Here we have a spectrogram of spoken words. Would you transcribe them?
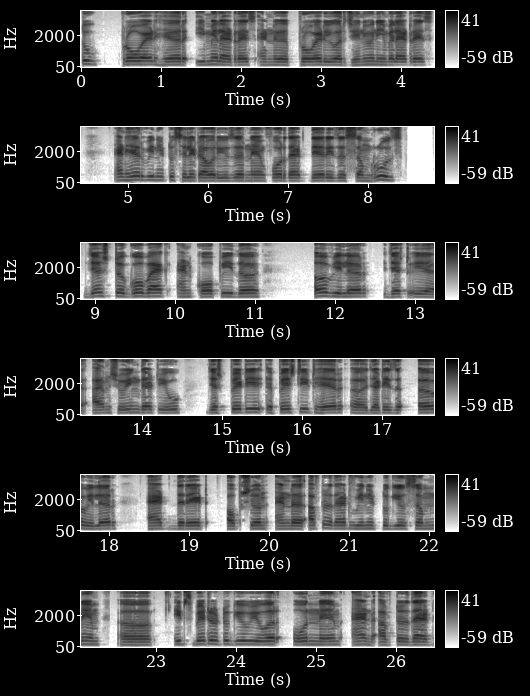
to provide here email address and uh, provide your genuine email address. And here we need to select our username. For that there is uh, some rules just uh, go back and copy the a wheeler just uh, i am showing that you just paste it, uh, paste it here uh, that is a wheeler at the rate option. And uh, after that we need to give some name. Uh, it's better to give your own name. And after that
